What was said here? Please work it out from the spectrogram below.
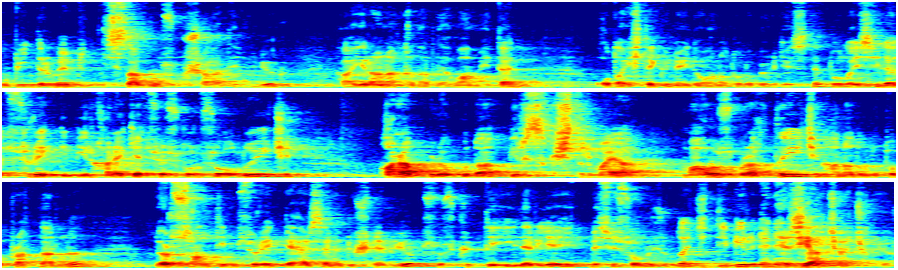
Bu bindirme Bitlis-Zagros kuşağı deniliyor. İran'a kadar devam eden o da işte Güneydoğu Anadolu bölgesinde. Dolayısıyla sürekli bir hareket söz konusu olduğu için Arap bloku da bir sıkıştırmaya maruz bıraktığı için Anadolu topraklarını 4 santim sürekli her sene düşünebiliyor musunuz? Kütleyi ileriye itmesi sonucunda ciddi bir enerji açığa çıkıyor.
